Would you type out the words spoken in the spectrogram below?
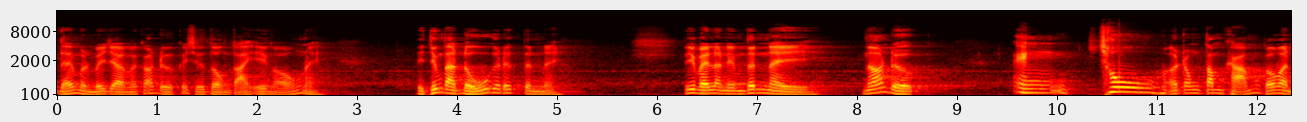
để mình bây giờ mới có được cái sự tồn tại yên ổn này. Thì chúng ta đủ cái đức tin này. Như vậy là niềm tin này, nó được ăn sâu ở trong tâm khảm của mình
